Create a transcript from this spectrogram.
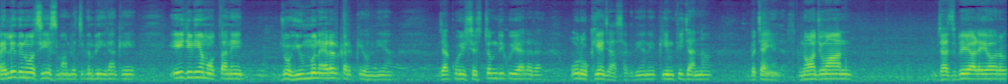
ਪਹਿਲੇ ਦਿਨੋਂ ਅਸੀਂ ਇਸ ਮਾਮਲੇ 'ਚ ਗੰਭੀਰ ਹਾਂ ਕਿ ਇਹ ਜਿਹੜੀਆਂ ਮੌਤਾਂ ਨੇ ਜੋ ਹਿਊਮਨ ਐਰਰ ਕਰਕੇ ਹੁੰਦੀਆਂ ਜਾਂ ਕੋਈ ਸਿਸਟਮ ਦੀ ਕੋਈ ਐਰਰ ਹੈ ਉਹ ਰੋਕੀਆਂ ਜਾ ਸਕਦੀਆਂ ਨੇ ਕੀਮਤੀ ਜਾਨਾਂ ਬਚਾਈਆਂ ਜਾ ਸਕਦੀਆਂ। ਨੌਜਵਾਨ ਜਜ਼ਬੇ ਵਾਲੇ ਔਰ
